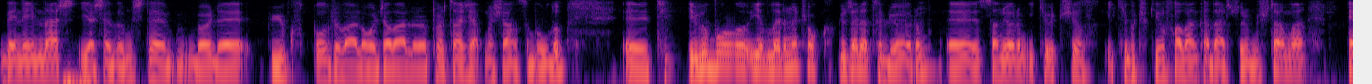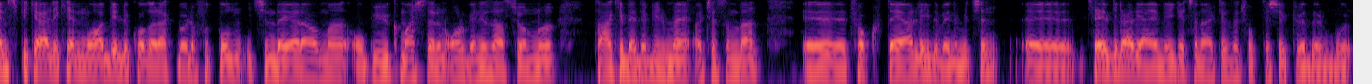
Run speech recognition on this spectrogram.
deneyimler yaşadım. İşte böyle büyük futbolcularla, hocalarla röportaj yapma şansı buldum. E, TV bu yıllarını çok güzel hatırlıyorum. E, sanıyorum 2-3 yıl, 2,5 yıl falan kadar sürmüştü ama hem spikerlik hem muhabirlik olarak böyle futbolun içinde yer alma, o büyük maçların organizasyonunu takip edebilme açısından e, çok değerliydi benim için. E, sevgiler yani emeği geçen herkese çok teşekkür ederim bu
